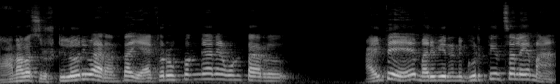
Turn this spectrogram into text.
మానవ సృష్టిలోని వారంతా ఏకరూపంగానే ఉంటారు. అయితే మరి వీరిని గుర్తించలేమా?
